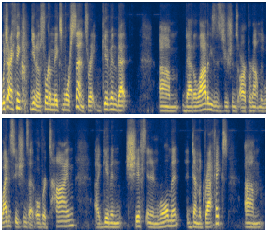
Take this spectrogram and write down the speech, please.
which I think you know sort of makes more sense, right? Given that um, that a lot of these institutions are predominantly white institutions that over time, uh, given shifts in enrollment demographics, um,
